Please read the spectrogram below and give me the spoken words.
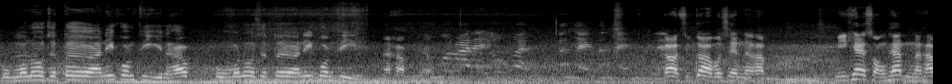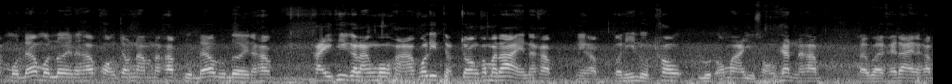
ปุ่มโมโนสเตอร์ อันนี้ความถี่นะครับปุ่มโมโนสเตอร์อันนี้ความถี่นะครับพูดว่าได้ลูกว่าตั้งไหนตั้งไหนอยู่แล้ว99%นะครับมีแค่ 2 แท่นนะครับหมดแล้วหมดเลยนะครับ ของจำนำนะครับหลุดแล้วหลุดเลยนะครับ ใครที่กำลังมองหาก็รีบจับจองเข้ามาได้นะครับนี่ครับตัวนี้หลุดเข้าหลุดออกมาอยู่ 2 แท่นนะครับใครไวใครได้นะครับ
